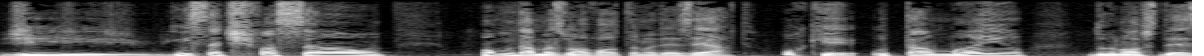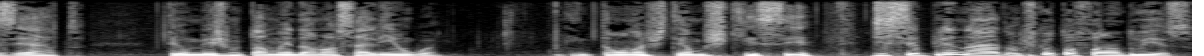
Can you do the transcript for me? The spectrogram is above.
de insatisfação, vamos dar mais uma volta no deserto? Por quê? O tamanho do nosso deserto tem o mesmo tamanho da nossa língua. Então nós temos que ser disciplinados. Por que eu estou falando isso?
